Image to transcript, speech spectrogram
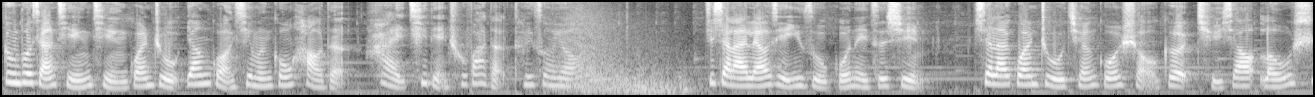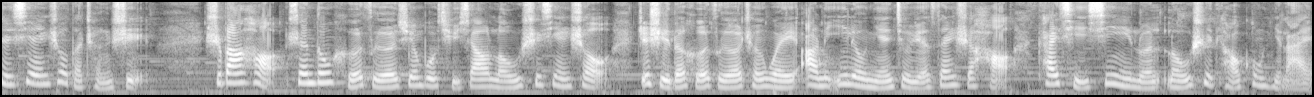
更多详情，请关注央广新闻公号的“嗨七点出发”的推送哟。接下来了解一组国内资讯。先来关注全国首个取消楼市限售的城市。十八号，山东菏泽宣布取消楼市限售，这使得菏泽成为二零一六年九月三十号开启新一轮楼市调控以来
